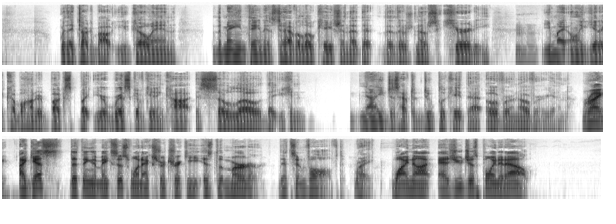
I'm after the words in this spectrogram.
where they talk about you go in. The main thing is to have a location that, that, that there's no security. Mm-hmm. You might only get a couple hundred bucks, but your risk of getting caught is so low that you can. Now you just have to duplicate that over and over again. Right. I guess the thing that makes this one extra tricky is the murder that's involved. Right. Why not, as you just pointed out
